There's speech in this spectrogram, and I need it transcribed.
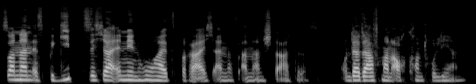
sondern es begibt sich ja in den Hoheitsbereich eines anderen Staates. Und da darf man auch kontrollieren.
